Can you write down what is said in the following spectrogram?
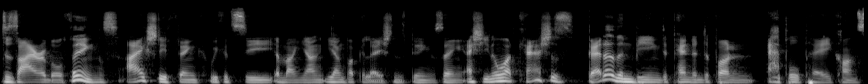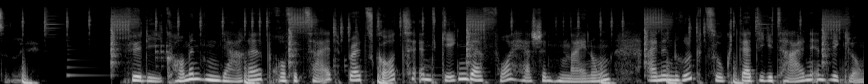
desirable things. I actually think we could see among young young populations being saying, actually, you know what? Cash is better than being dependent upon Apple Pay constantly. Für die kommenden Jahre prophezeit Brett Scott entgegen der vorherrschenden Meinung einen Rückzug der digitalen Entwicklung.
